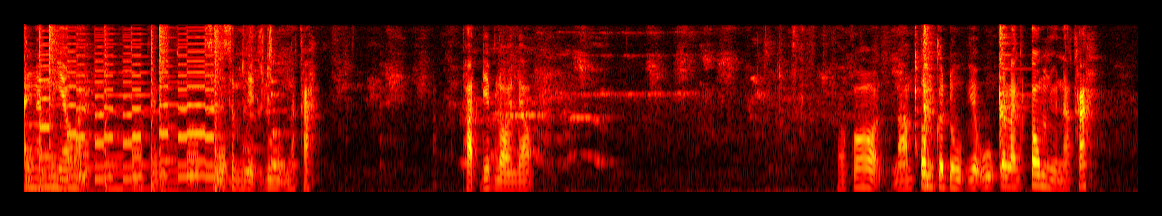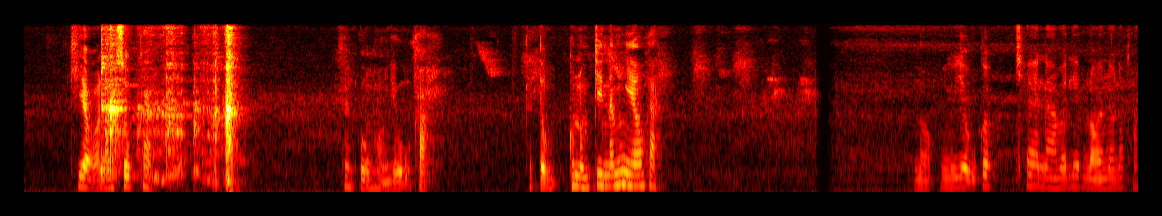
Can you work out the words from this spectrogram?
งน้ำเงี้ยวค่ะซื้อสำเร็จรูปนะคะ ผัดเรียบร้อยแล้ว แล้วก็น้ำต้มกระดูกยาอุกำลังต้มอยู่นะคะ เคี่ยวเอาน้ำซุปค่ะ เครื่องปรุงของยาอุค่ะ ขนมขนมจีนน้ำเงี้ยวค่ะหนอกนิ้วยาอุก็แช่น้ำไว้เรียบร้อยแล้วนะคะ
